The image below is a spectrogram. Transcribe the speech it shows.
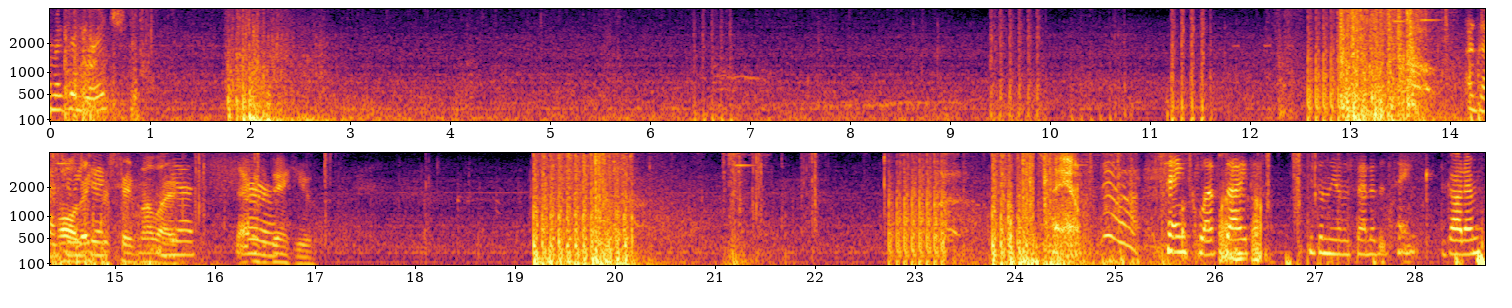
Somebody's in bridge. I got Oh, you, thank you for Jake. saving my life. Yes, sir. thank you. Damn. Tank left side. He's on the other side of the tank. Got him.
